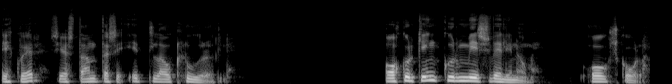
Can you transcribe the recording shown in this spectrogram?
ykkur sé að standa sig illa á klúðröllu. Okkur gengur misvel í námi og skóla.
